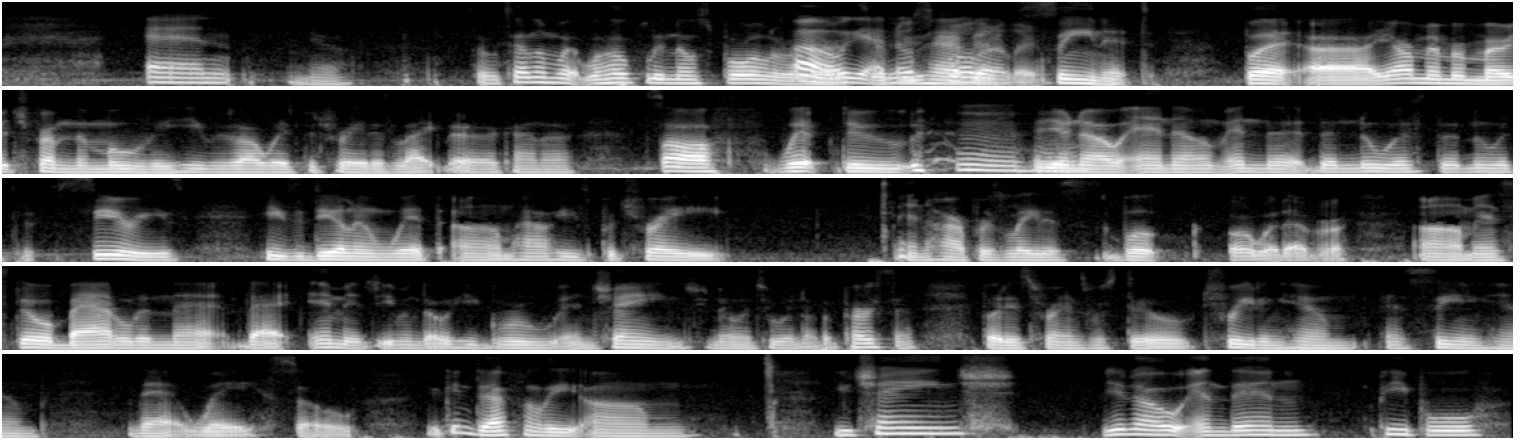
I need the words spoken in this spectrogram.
and Yeah. So tell them what. Well, hopefully no spoiler Oh, yeah, if no you spoiler haven't alert. seen it. But uh, y'all remember Murch from the movie? He was always portrayed as like the kind of soft whip dude, you know. And um, in the the newest the newest series, he's dealing with um how he's portrayed in Harper's latest book or whatever. Um, and still battling that that image, even though he grew and changed, you know, into another person. But his friends were still treating him and seeing him that way. So you can definitely um, you change, you know, and then people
